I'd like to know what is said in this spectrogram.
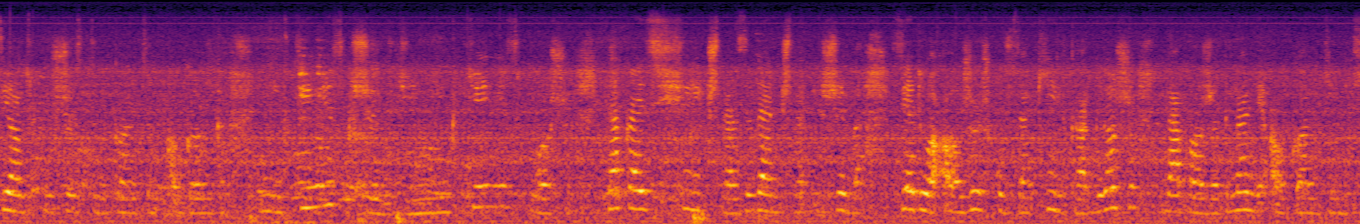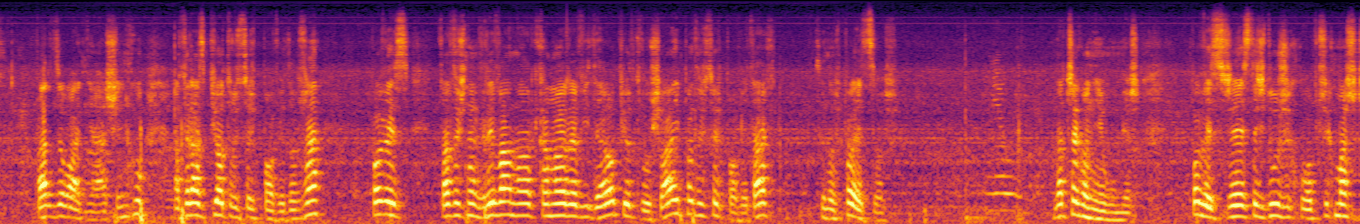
Kwiąt puszystym końcem ogonka. Nikt jej nie skrzywdzi, nikt jej nie spłoszy. Taka jest śliczna, zręczna i szyba. Zjadła orzeszków za kilka groszy na pożegnanie ogonkiem. Bardzo ładnie, Asieńku. A teraz Piotruś coś powie, dobrze? Powiedz, tatuś nagrywa na kamerę wideo Piotrusia i Piotruś coś powie, tak? Synuś, powiedz coś. Nie umiem. Dlaczego nie umiesz? Powiedz, że jesteś duży chłopczyk, masz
